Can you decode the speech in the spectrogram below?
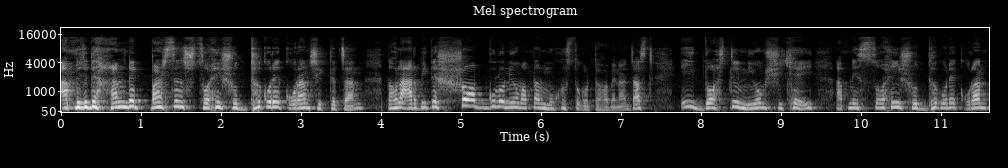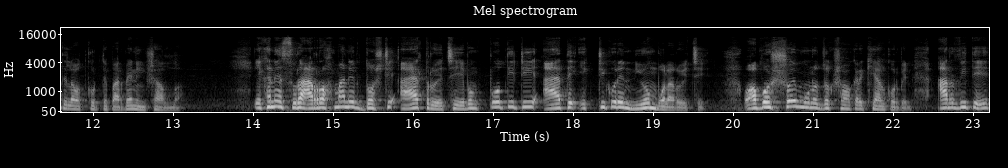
আপনি যদি হান্ড্রেড পার্সেন্ট সহি শুদ্ধ করে কোরআন শিখতে চান, তাহলে আরবিতে সবগুলো নিয়ম আপনার মুখস্থ করতে হবে না। জাস্ট এই দশটি নিয়ম শিখেই আপনি সহি শুদ্ধ করে কোরআন তেলাওত করতে পারবেন ইনশাআল্লাহ। এখানে সুরা আর রহমানের দশটি আয়াত রয়েছে এবং প্রতিটি আয়াতে একটি করে নিয়ম বলা রয়েছে। অবশ্যই মনোযোগ সহকারে খেয়াল করবেন। আরবিতে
